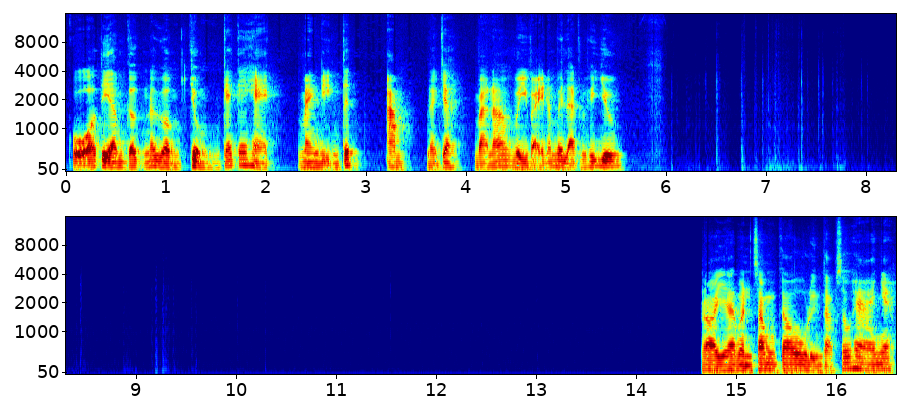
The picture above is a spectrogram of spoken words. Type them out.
của tia âm cực nó gồm chùm các cái hạt mang điện tích âm được chưa? Và nó vì vậy nó mới lệch về phía dương. Rồi vậy là mình xong câu luyện tập số 2 nha.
